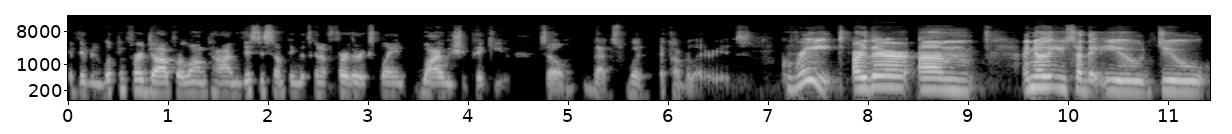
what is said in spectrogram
if they've been looking for a job for a long time, this is something that's going to further explain why we should pick you. So that's what a cover letter is. Great. Are there? um I know that you said that you do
